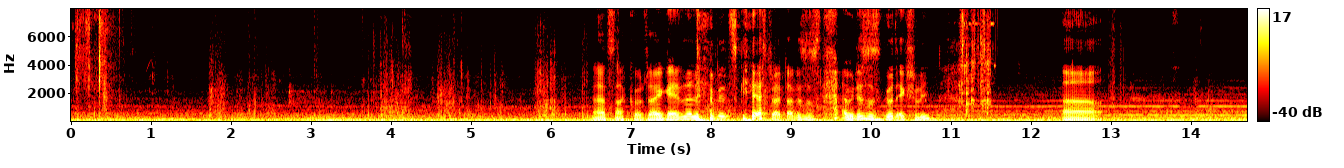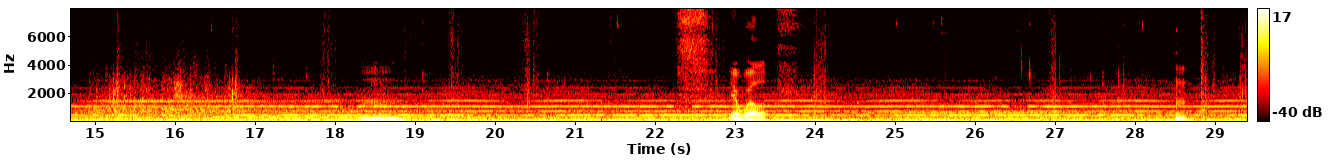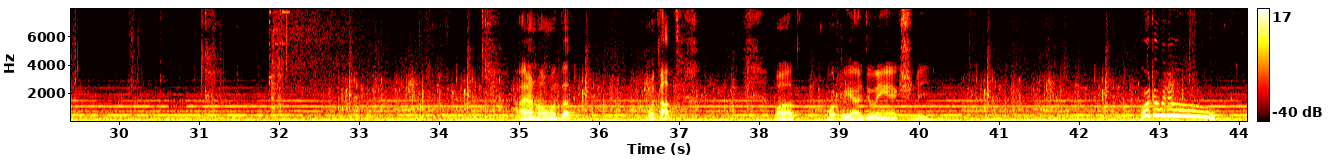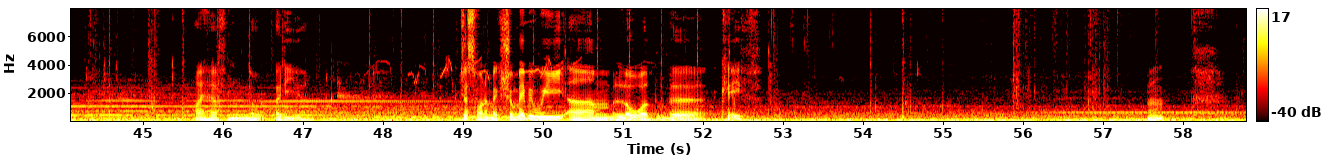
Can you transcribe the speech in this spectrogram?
That's not good. I get a little bit scared right now. This is, I mean, this is good actually. Uh, Yeah, well... Hmm. I don't know what that... What that... What... What we are doing, actually. What do we do? I have no idea just want to make sure maybe we um, lowered the cave Hmm.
